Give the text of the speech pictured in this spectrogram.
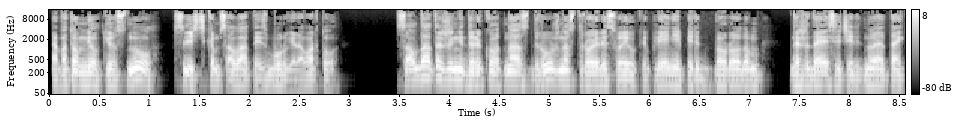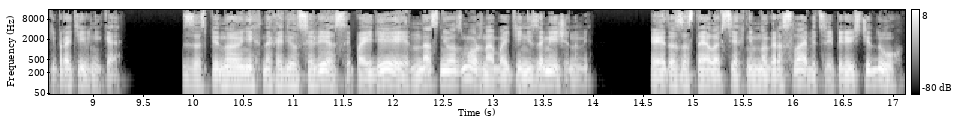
А потом мелкий уснул с листиком салата из бургера во рту. Солдаты же недалеко от нас дружно строили свои укрепления перед бродом, дожидаясь очередной атаки противника. За спиной у них находился лес, и, по идее, нас невозможно обойти незамеченными. Это заставило всех немного расслабиться и перевести дух.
